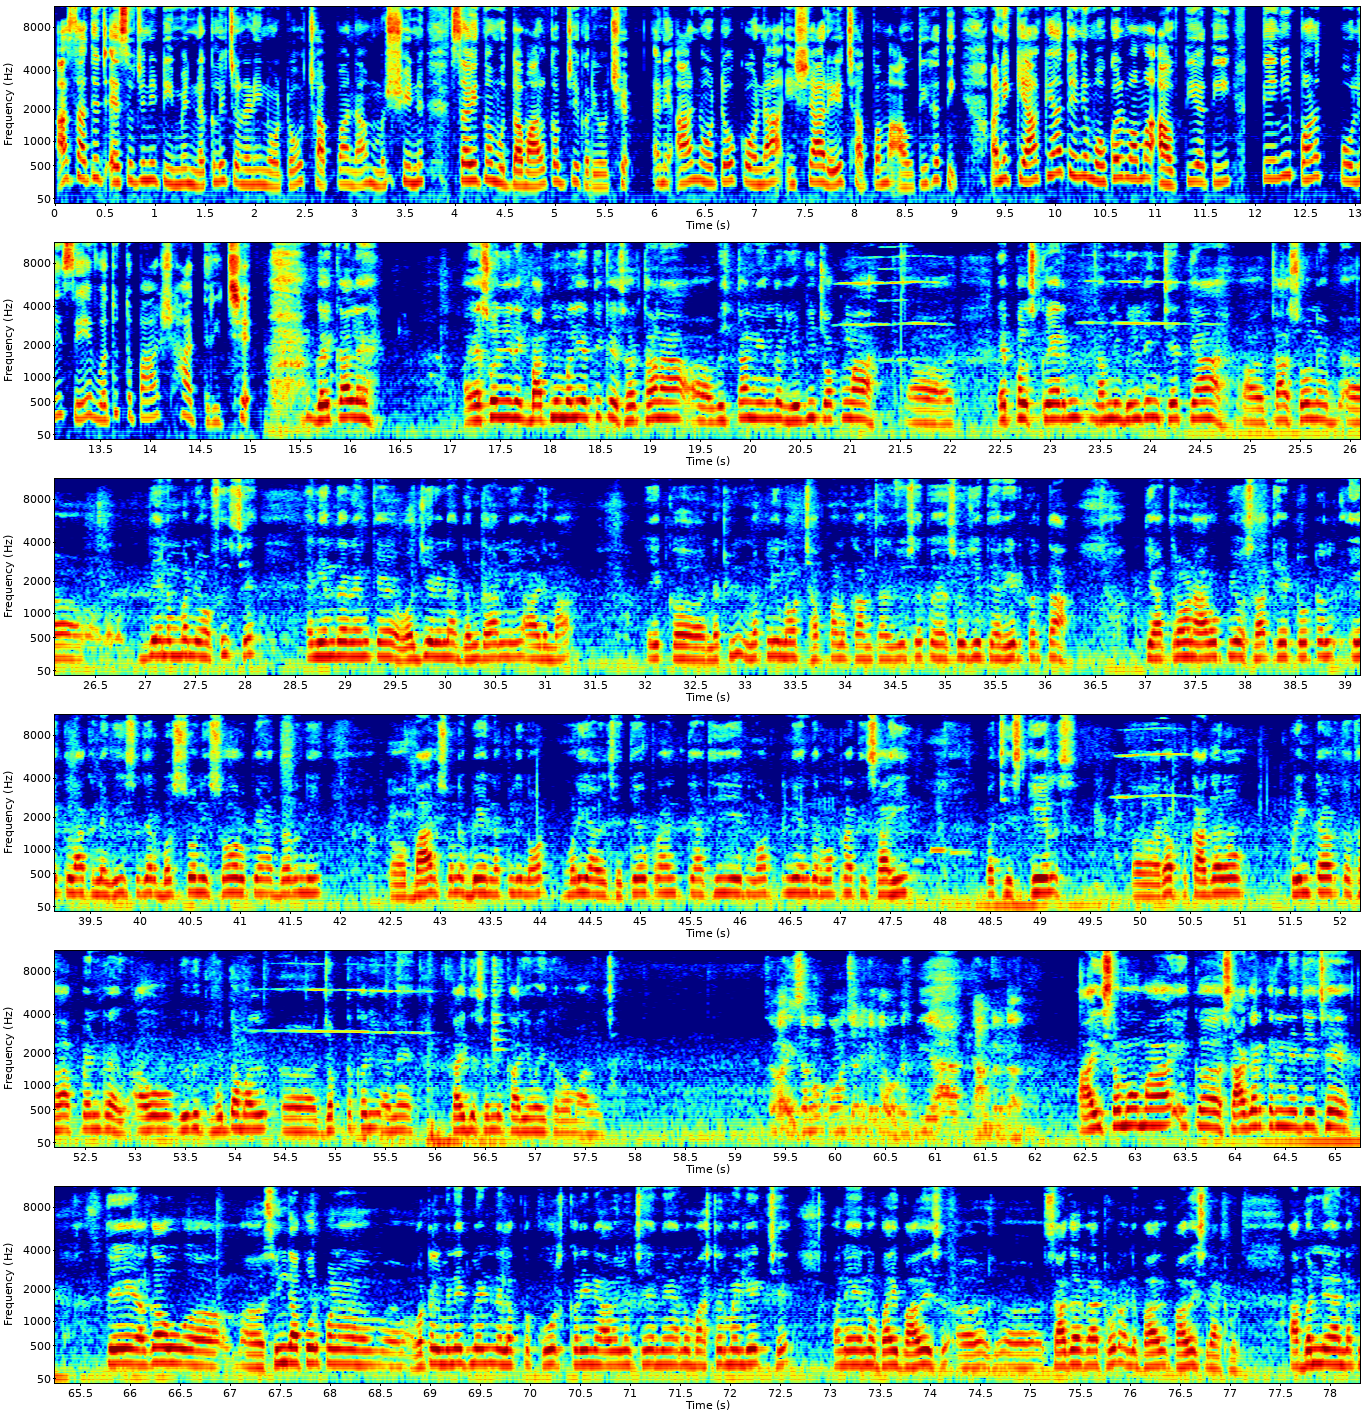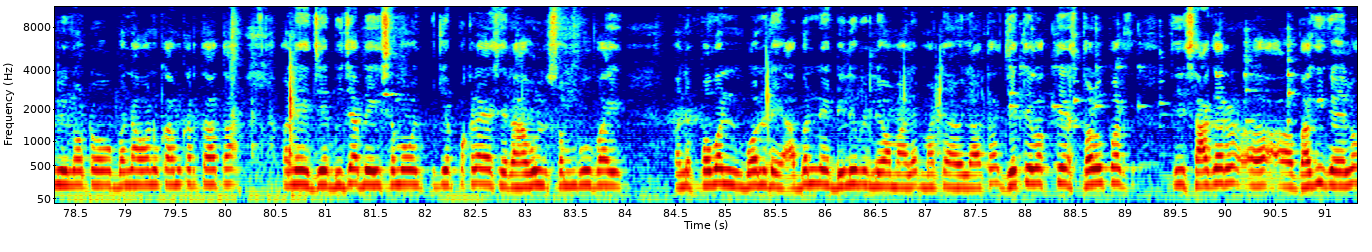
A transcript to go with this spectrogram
આ સાથે જ એસઓજીની ટીમે નકલી ચલણી નોટો છાપવાના મશીન સહિતનો મુદ્દામાલ કબજે કર્યો છે અને આ નોટો કોના ઇશારે છાપવામાં આવતી હતી અને ક્યાં ક્યાં તેને મોકલવામાં આવતી હતી તેની પણ પોલીસે વધુ તપાસ હાથ ધરી છે. ગઈકાલે એસઓજીને એક બાતમી મળી હતી કે સરથાણા વિસ્તારની અંદર યોગી ચોકમાં એપલ સ્ક્વેર નામની બિલ્ડિંગ છે. ત્યાં ચારસો ને બે નંબરની ઓફિસ છે. એની અંદર એમ કે હોજરીના ધંધાની આડમાં એક નકલી નોટ છાપવાનું કામ ચાલી રહ્યું છે. તો એસઓજીએ ત્યાં રેડ કરતાં ત્યાં ત્રણ આરોપીઓ સાથે ટોટલ એક લાખ ને વીસ હજાર બસોની સો રૂપિયાના દરની બારસો ને બે નકલી નોટ મળી આવે છે. તે ઉપરાંત ત્યાંથી એ નોટની અંદર વપરાતી શાહી, પછી સ્કેલ્સ રફ કાગળો, પ્રિન્ટર તથા પેનડ્રાઈવ આવો વિવિધ મુદ્દામાલ જપ્ત કરી અને કાયદેસરની કાર્યવાહી કરવામાં આવેલ છે. ઈસમો આ કામ એક સાગર કરીને જે છે, તે અગાઉ સિંગાપોર પણ હોટલ મેનેજમેન્ટને લગતો કોર્સ કરીને આવેલો છે અને એનો માસ્ટર માઇન્ડ એ જ છે અને એનો ભાઈ ભાવેશ સાગર રાઠોડ અને ભાવે- ભાવેશ રાઠોડ. આ બંને આ નકલી નોટો બનાવવાનું કામ કરતા હતા અને જે બીજા બે ઈસમો જે પકડાયા છે, રાહુલ, શંભુભાઈ અને પવન, બોન્ડે આ બંને ડિલિવરી લેવા માટે આવેલા હતા. જે તે વખતે સ્થળ ઉપરથી સાગર ભાગી ગયેલો.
